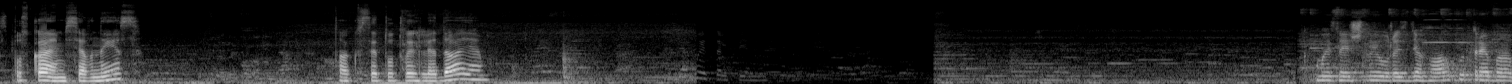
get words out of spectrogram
Спускаємося вниз. Так все тут виглядає. Ми зайшли у роздягалку, треба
